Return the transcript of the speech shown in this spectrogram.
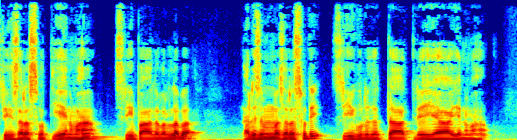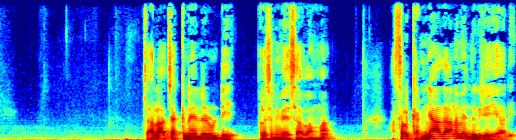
శ్రీ సరస్వత్యే నమ శ్రీపాదవల్లభ నరసింహ సరస్వతి శ్రీ గురుదత్తాత్రేయాయ నమ. చాలా చక్కనైనటువంటి ప్రశ్న వేశావమ్మ అసలు కన్యాదానం ఎందుకు చేయాలి?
